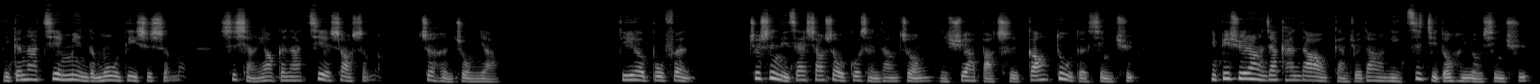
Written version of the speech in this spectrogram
你跟他见面的目的是什么？是想要跟他介绍什么？这很重要。第二部分就是你在销售过程当中，你需要保持高度的兴趣，你必须让人家看到、感觉到你自己都很有兴趣，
